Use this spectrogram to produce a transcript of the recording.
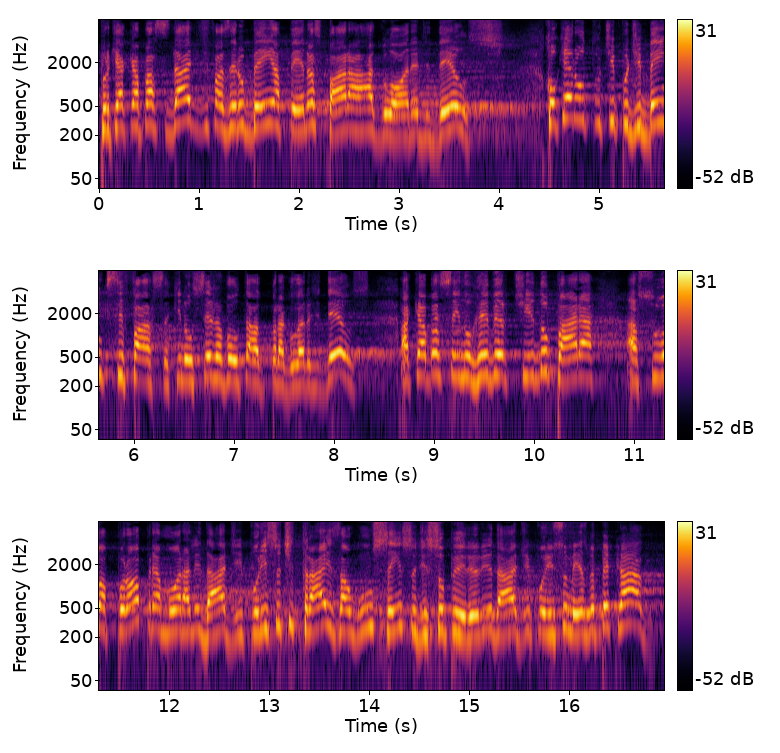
porque a capacidade de fazer o bem apenas para a glória de Deus. Qualquer outro tipo de bem que se faça que não seja voltado para a glória de Deus, acaba sendo revertido para a sua própria moralidade, e por isso te traz algum senso de superioridade, e por isso mesmo é pecado.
